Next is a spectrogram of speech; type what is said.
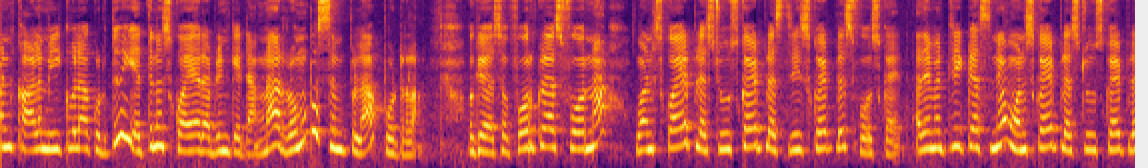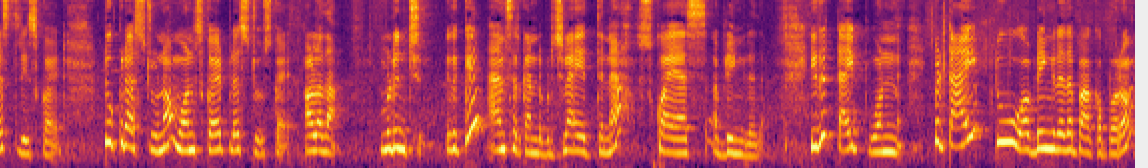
ஒன் காலம் ஈக்குவலாக கொடுத்து எத்தனை ஸ்கொயர் அப்படின்னு கேட்டாங்கன்னா ரொம்ப சிம்பிளாக போட்டுடலாம் ஓகேவா ஸோ ஃபோர் கிராஸ் ஃபோர்னா one square plus two square plus three square plus four square அதே மாதிரி த்ரீ கிராஸ்னா one square plus two square plus three square two cross டூனா one square plus two square அவ்வளோதான் முடிஞ்சு. இதுக்கு ஆன்சர் கண்டுபிடிச்சலாம் எத்தனை ஸ்கொயர்ஸ் அப்படிங்கிறது. இது டைப் ஒன்று இப்போ டைப் டூ அப்படிங்கிறத பார்க்க போகிறோம்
